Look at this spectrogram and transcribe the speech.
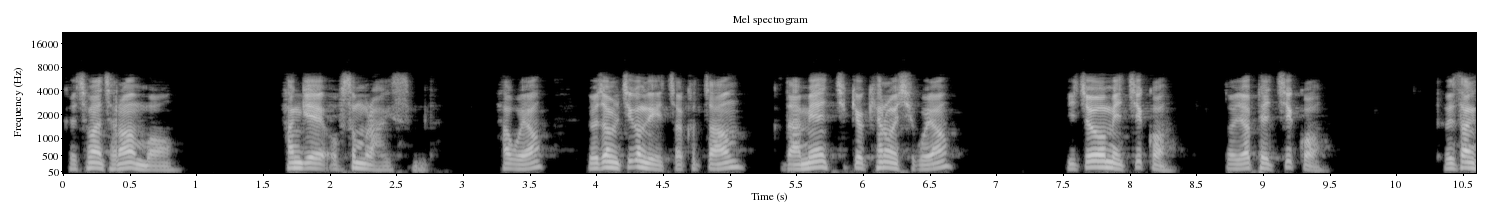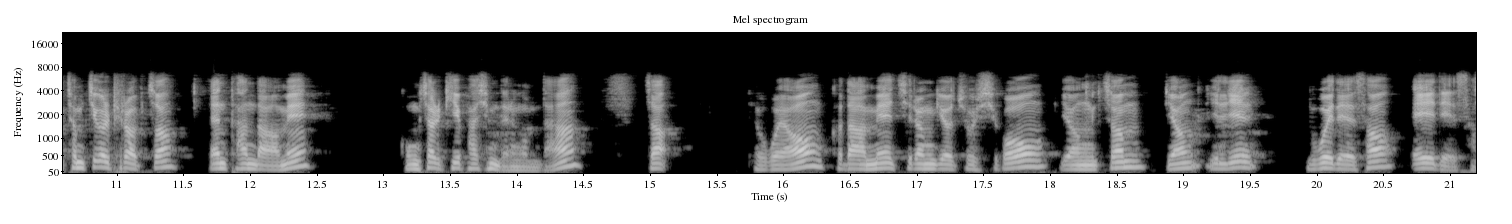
그렇지만 저는 뭐 한계 없음으로 하겠습니다. 하고요. 요 점을 찍으면 되겠죠. 끝점. 그 다음에 직격해 놓으시고요. 이 점에 찍고 또 옆에 찍고 더 이상 점 찍을 필요 없죠. 엔터 한 다음에 공차를 기입하시면 되는 겁니다. 자, 요거요. 그 다음에 지름 기어 주시고 0.011 누구에 대해서 A에 대해서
